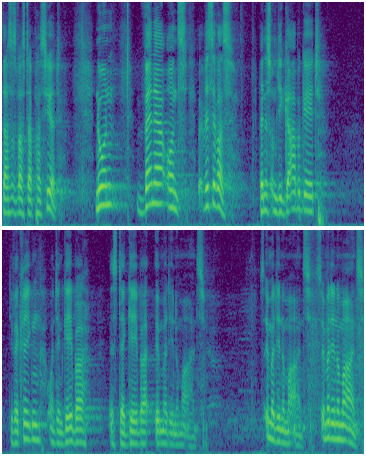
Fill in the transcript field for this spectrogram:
Das ist, was da passiert. Nun, wenn er uns, wisst ihr was? Wenn es um die Gabe geht, die wir kriegen und den Geber, ist der Geber immer die Nummer eins. Ist immer die Nummer eins. Ist immer die Nummer eins.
